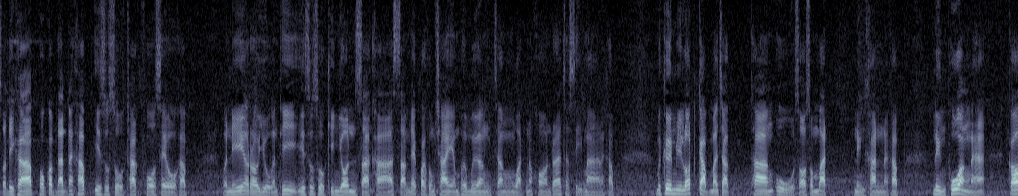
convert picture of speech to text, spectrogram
สวัสดีครับ พบกับนัทนะครับ Isuzu Truck for Sale ครับ วันนี้เราอยู่กันที่ Isuzu คิงยนสาขาสามแยกปากธงชัยอำเภอเมืองจังหวัดนครราชสีมานะครับ เมื่อคืนมีรถกลับมาจากทางอู่สอสมบัติ 1 คันนะครับ 1 พ่วงนะฮะ ก็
